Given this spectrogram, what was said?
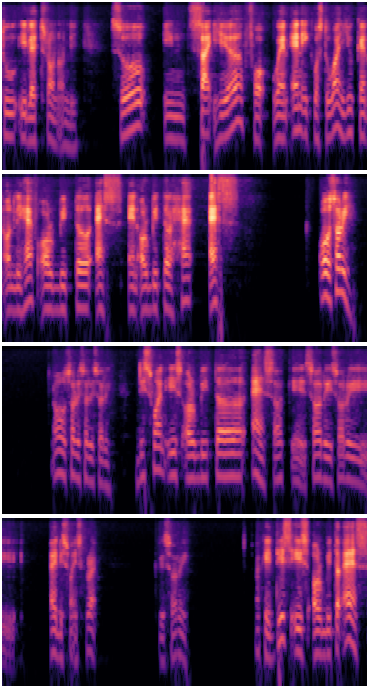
two electron only. So inside here for when n equals to 1 you can only have orbital s and orbital s. Oh sorry. Oh sorry sorry sorry this one is orbital s. Okay sorry sorry. Eh this one is correct. Okay sorry. Okay this is orbital s.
